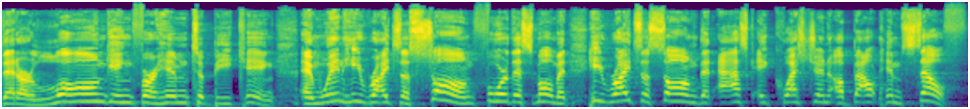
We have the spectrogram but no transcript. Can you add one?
that are longing for him to be king. And when he writes a song for this moment, he writes a song that asks a question about himself.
